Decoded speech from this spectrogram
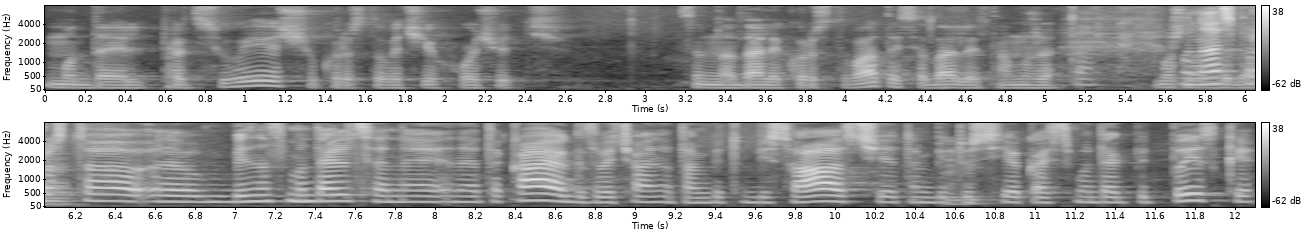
модель працює, що користувачі хочуть цим надалі користуватися, далі там вже Так. можна У нас буде- просто е, бізнес-модель це не, не така, як звичайно там B2B SaaS чи там B2C якась модель підписки, е,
